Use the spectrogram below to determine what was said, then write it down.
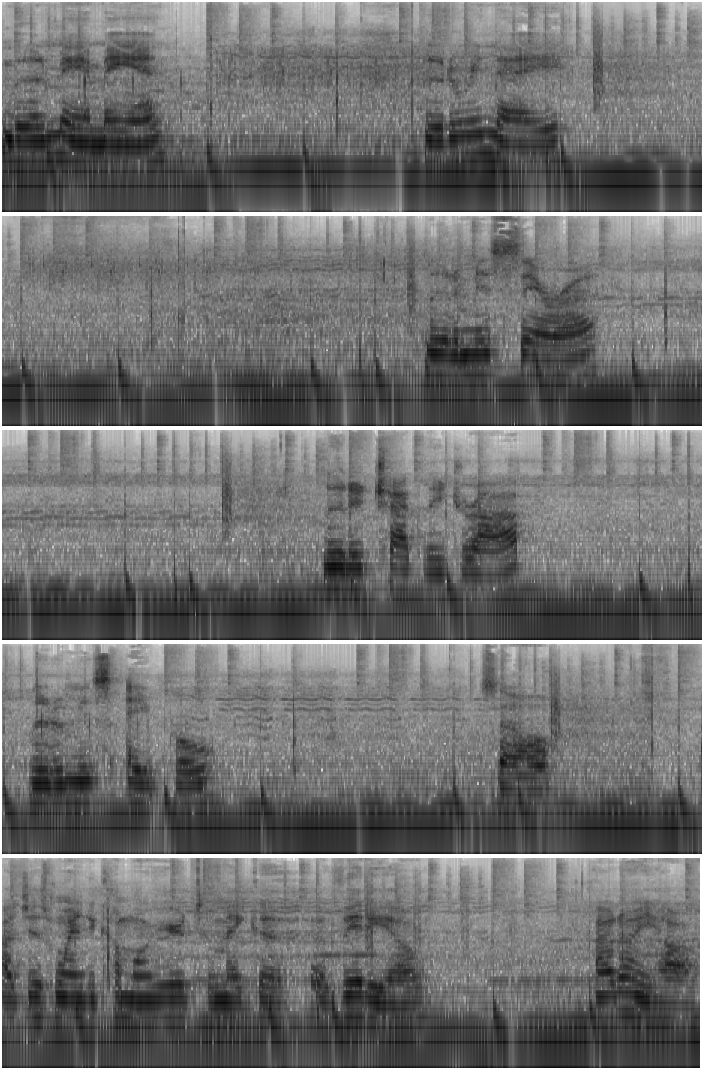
little Man Man, little Renee, little Miss Sarah, little Chocolate Drop, little Miss April. So I just wanted to come over here to make a, a video. Hold on, y'all.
